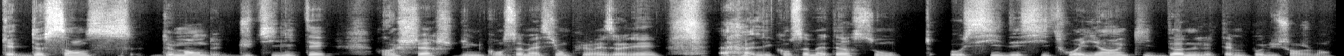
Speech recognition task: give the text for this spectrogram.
quête de sens, demande d'utilité, recherche d'une consommation plus raisonnée. Les consommateurs sont aussi des citoyens qui donnent le tempo du changement.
